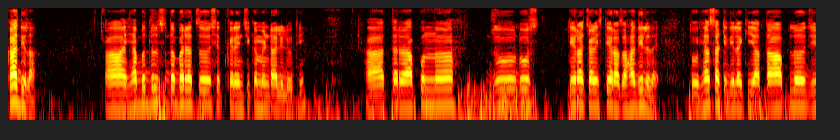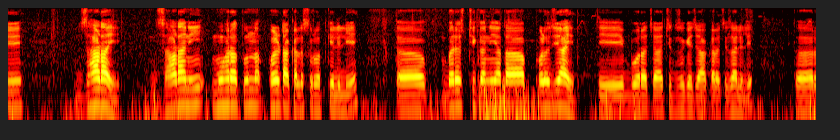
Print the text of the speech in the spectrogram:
का दिला? ह्याबद्दलसुद्धा बऱ्याच शेतकऱ्यांची कमेंट आलेली होती. तर आपण जो डोस तेरा चाळीस तेराचा हा दिलेला आहे तो ह्यासाठी दिला की आता आपलं जे झाड आहे झाडाने मोहरातून फळ टाकायला सुरुवात केलेली आहे. तर बऱ्याच ठिकाणी आता फळं जी आहेत ते बोराच्या चिंचुक्याच्या आकाराचे झालेले तर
